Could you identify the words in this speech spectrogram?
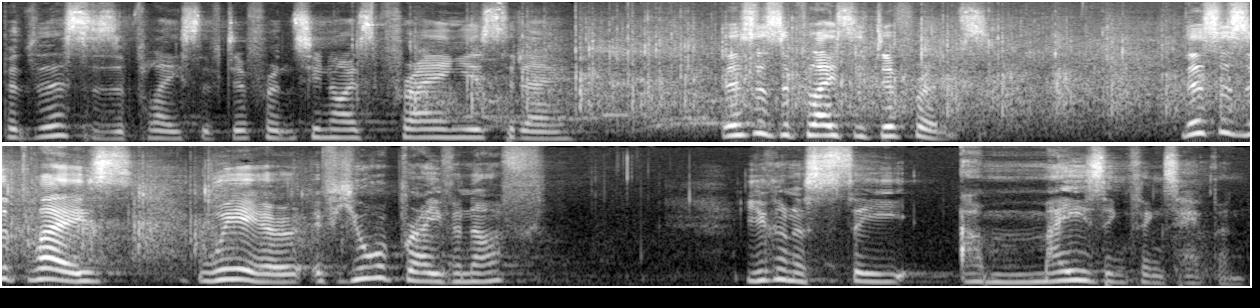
But this is a place of difference. You know, I was praying yesterday. This is a place of difference. This is a place where, if you're brave enough, you're going to see amazing things happen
